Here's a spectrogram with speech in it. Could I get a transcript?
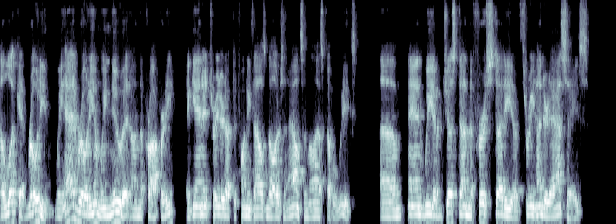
a look at rhodium. We had rhodium, we knew it on the property Again, it traded up to $20,000 an ounce in the last couple of weeks. Um, and we have just done the first study of 300 assays.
